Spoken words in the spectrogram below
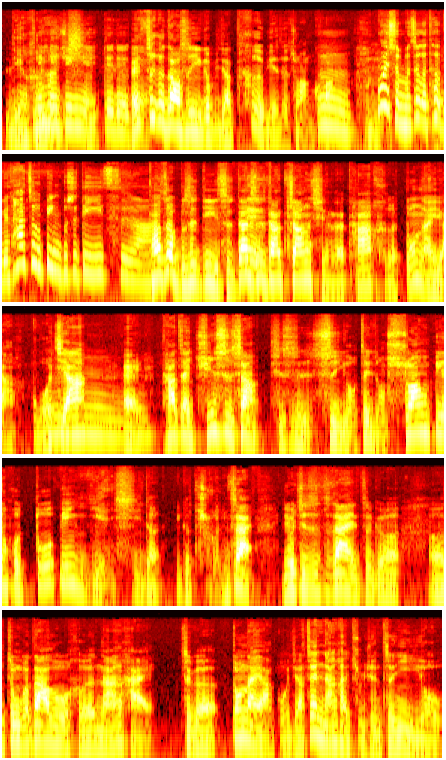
联合演习。对对对，哎，这个倒是一个比较特别的状况。嗯，为什么这个特别？他这个并不是第一次啊。他这不是第一次，但是他彰显了他和东南亚国家，哎，他在军事上其实是有这种双边或多边演习的一个存在，尤其是在这个。呃，中国大陆和南海这个东南亚国家，在南海主权争议有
